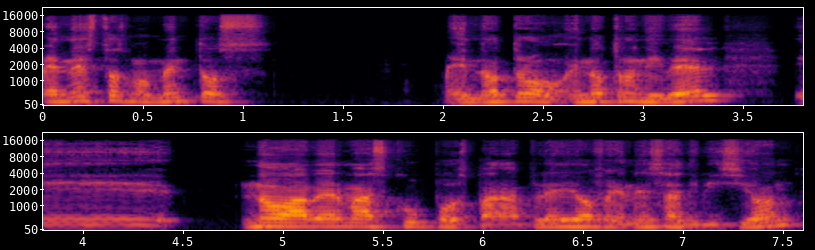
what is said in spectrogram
en estos momentos en otro, en otro nivel. no va a haber más cupos para playoff en esa división.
